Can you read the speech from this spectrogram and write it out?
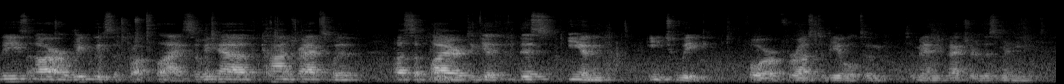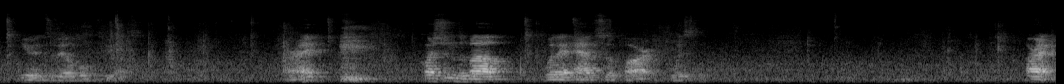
these are our weekly supplies, so we have contracts with a supplier to get this in each week for, for us to be able to, to manufacture this many units available to us. All right, questions about what I have so far listed? All right,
